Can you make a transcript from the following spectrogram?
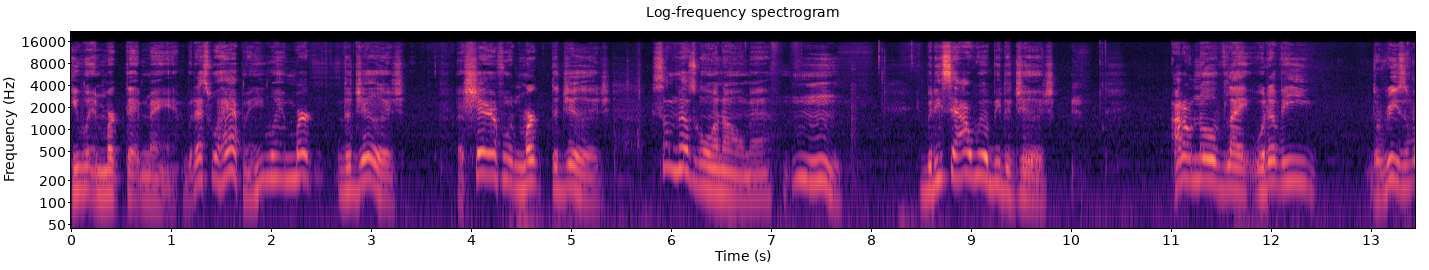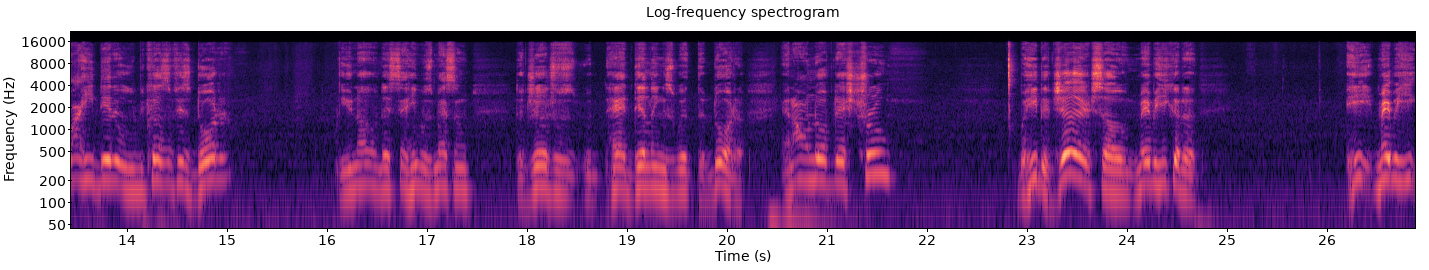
he went and murked that man. But that's what happened. He went and murked the judge. A sheriff would murk the judge. Something else going on, man. Mm-hmm. But he said, I will be the judge. I don't know if, like, whatever he, the reason why he did it was because of his daughter. You know, they said he was messing, the judge was had dealings with the daughter. And I don't know if that's true. But he the judge, so maybe he could have. He maybe he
